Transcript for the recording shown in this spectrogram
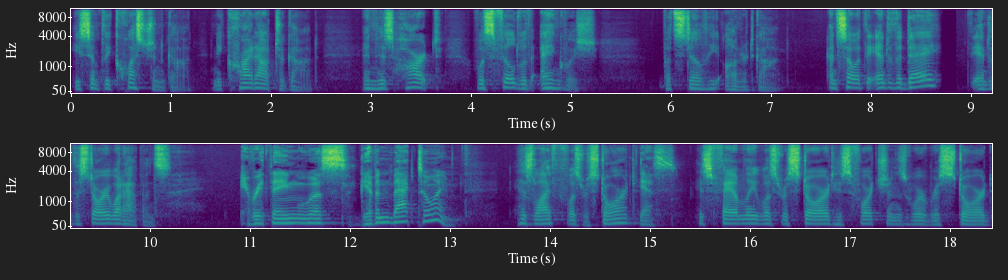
He simply questioned God and he cried out to God, and his heart was filled with anguish, but still he honored God. And so at the end of the day, the end of the story, what happens? Everything was given back to him. His life was restored. Yes. His family was restored. His fortunes were restored.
